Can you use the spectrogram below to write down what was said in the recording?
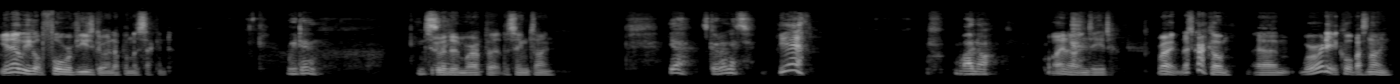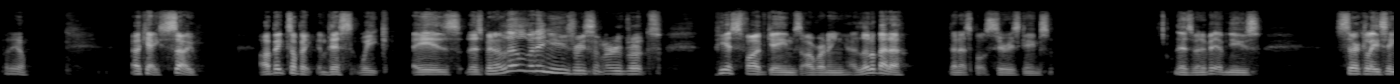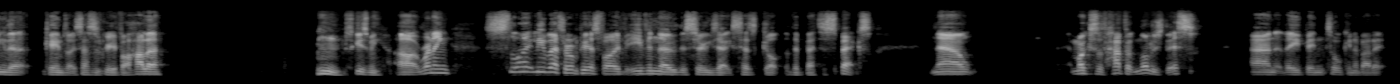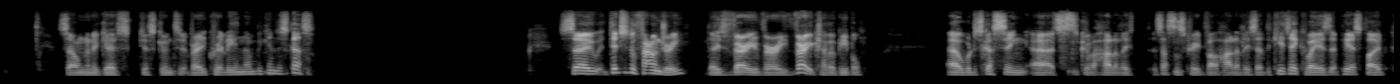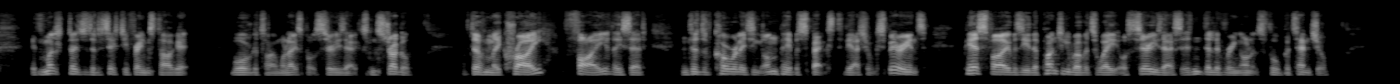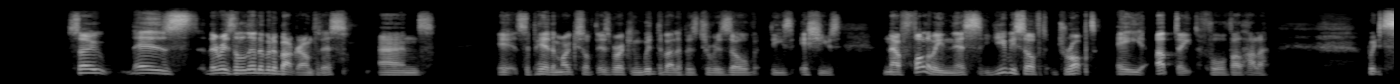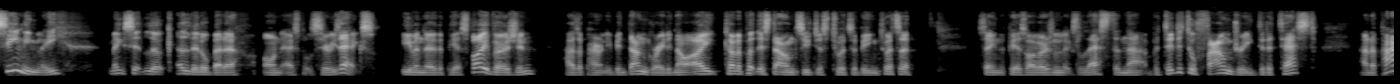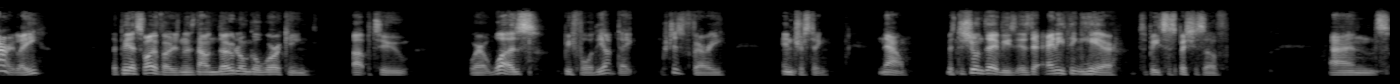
You know, we got four reviews going up on the second. We do. Two of them were up at the same time. Yeah, it's good, isn't it? Yeah, Why not? why not? Indeed. Right, let's crack on. Um, we're already at quarter past nine. But yeah. Okay, so our big topic this week is there's been a little bit of news recently that PS5 games are running a little better than Xbox Series games. There's been a bit of news circulating that games like Assassin's Creed Valhalla, excuse me, are running slightly better on PS5, even though the Series X has got the better specs. Now, Microsoft have acknowledged this, and they've been talking about it. So I'm going to go, just go into it very quickly, and then we can discuss. So, Digital Foundry, those very, very, very clever people, uh, were discussing uh, Assassin's Creed Valhalla. They, Assassin's Creed Valhalla. They said the key takeaway is that PS5 is much closer to the 60 frames target more of the time, while Xbox Series X can struggle. Devil May Cry 5, they said, in terms of correlating on paper specs to the actual experience, PS5 is either punching above its weight or Series X isn't delivering on its full potential. So there's there is a little bit of background to this, and it's appeared that Microsoft is working with developers to resolve these issues. Now, following this, Ubisoft dropped a update for Valhalla, which seemingly makes it look a little better on Xbox Series X, even though the PS5 version has apparently been downgraded. Now, I kind of put this down to just Twitter being Twitter, saying the PS5 version looks less than that. But Digital Foundry did a test, and apparently the PS5 version is now no longer working up to where it was before the update, which is very interesting. Now, Mr. Sean Davies, is there anything here to be suspicious of? And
